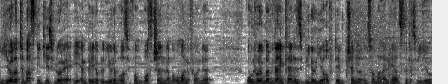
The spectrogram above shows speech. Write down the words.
Jo Leute, was geht? Hier ist wieder euer EMP-I oder Boss hier vom Boss Channel Number 1, meine Freunde. Und heute mal wieder ein kleines Video hier auf dem Channel und zwar mal ein ernsteres Video.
